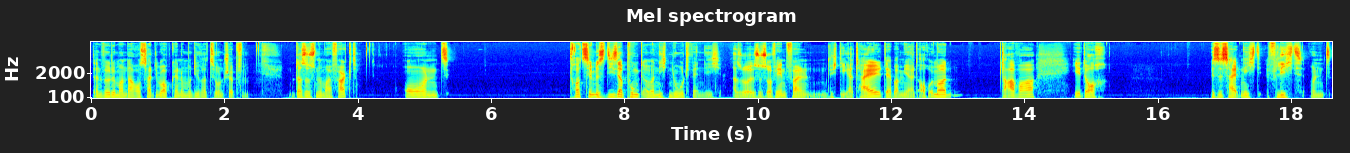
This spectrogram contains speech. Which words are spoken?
dann würde man daraus halt überhaupt keine Motivation schöpfen. Das ist nun mal Fakt. Und trotzdem ist dieser Punkt aber nicht notwendig. Also es ist auf jeden Fall ein wichtiger Teil, der bei mir halt auch immer da war. Jedoch ist es halt nicht Pflicht und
